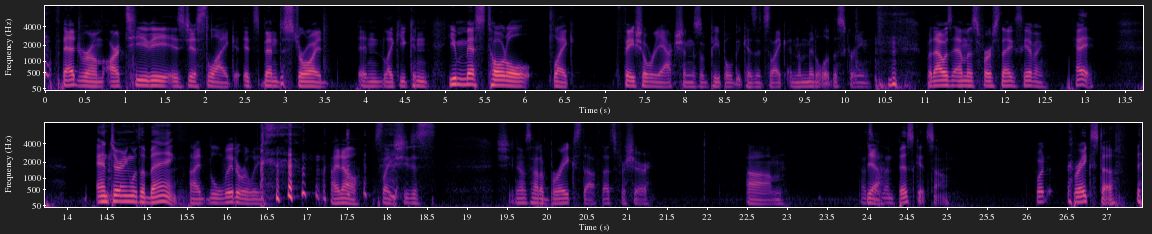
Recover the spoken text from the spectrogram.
bedroom, our TV is just like it's been destroyed, and like you can you miss total like facial reactions of people because it's like in the middle of the screen. but that was Emma's first Thanksgiving. Hey, entering with a bang. I literally, I know. It's like she just she knows how to break stuff. That's for sure. Um, That's Yeah. a Limp Bizkit song. What? Break stuff.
